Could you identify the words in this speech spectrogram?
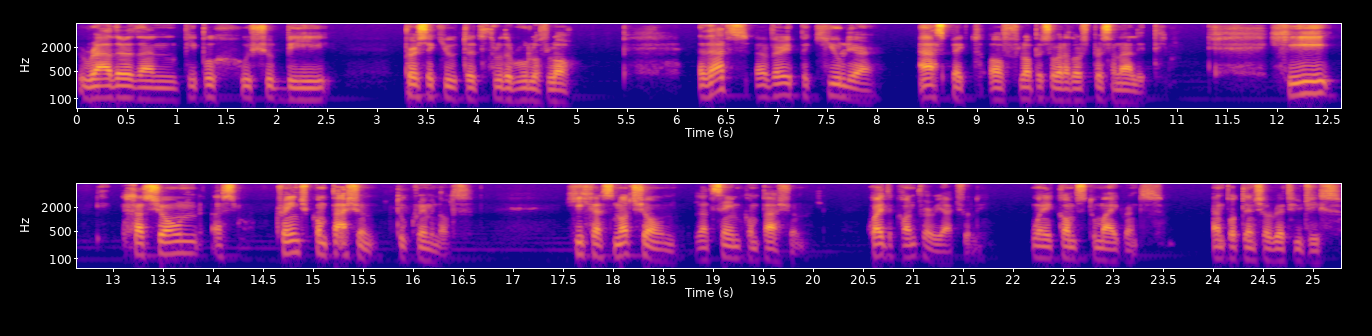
rather than people who should be persecuted through the rule of law. That's a very peculiar aspect of Lopez Obrador's personality. He has shown a strange compassion to criminals. He has not shown that same compassion, quite the contrary, actually, when it comes to migrants and potential refugees.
